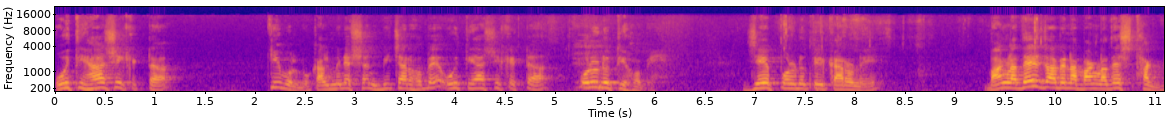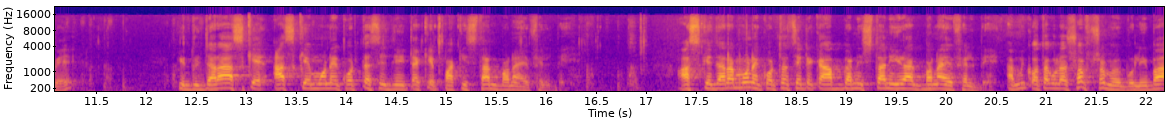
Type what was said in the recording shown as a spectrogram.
ঐতিহাসিক একটা কি বলব? কালমিনেশন বিচার হবে, ঐতিহাসিক একটা পরিণতি হবে। যে পরিণতির কারণে বাংলাদেশ যাবে না, বাংলাদেশ থাকবে। কিন্তু যারা আজকে আজকে মনে করতেছে যে এটাকে পাকিস্তান বানায় ফেলবে, আজকে যারা মনে করতেছে এটাকে আফগানিস্তান, ইরাক বানায় ফেলবে, আমি কথাগুলো সবসময় বলি, বা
